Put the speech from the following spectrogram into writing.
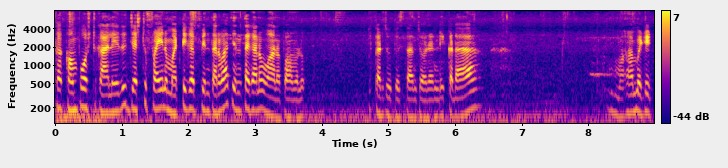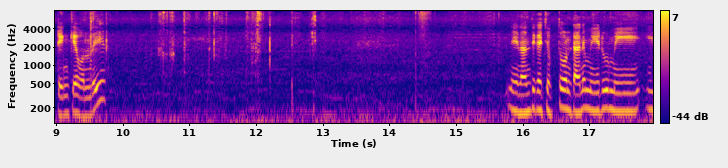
ఇంకా కంపోస్ట్ కాలేదు. జస్ట్ పైన మట్టి కప్పిన తర్వాత ఇంతగానో వానపాములు. ఇక్కడ చూపిస్తాను చూడండి. ఇక్కడ మామిడి టెంకే ఉంది. నేను అందుకే చెప్తూ ఉంటాను మీరు మీ ఈ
